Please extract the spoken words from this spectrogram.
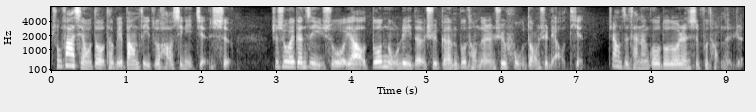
出发前我都有特别帮自己做好心理建设，就是会跟自己说要多努力的去跟不同的人去互动、去聊天，这样子才能够多多认识不同的人。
